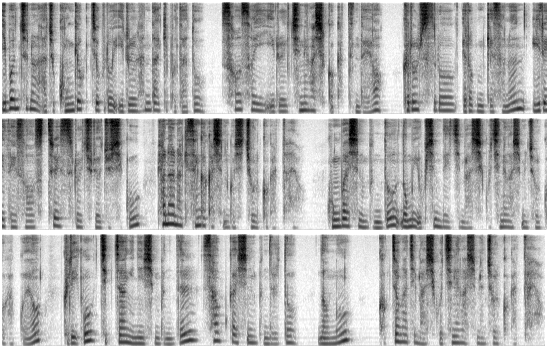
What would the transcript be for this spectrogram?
이번 주는 아주 공격적으로 일을 한다기보다도 서서히 일을 진행하실 것 같은데요. 그럴수록 여러분께서는 일에 대해서 스트레스를 줄여주시고 편안하게 생각하시는 것이 좋을 것 같아요. 공부하시는 분도 너무 욕심내지 마시고 진행하시면 좋을 것 같고요. 그리고 직장인이신 분들, 사업가이신 분들도 너무 걱정하지 마시고 진행하시면 좋을 것 같아요.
